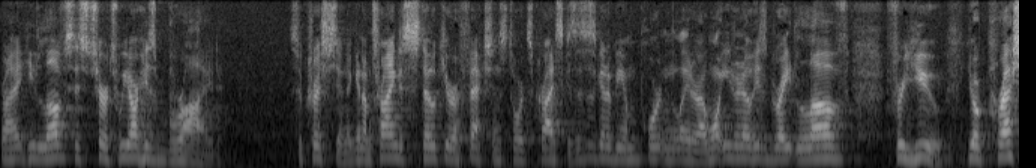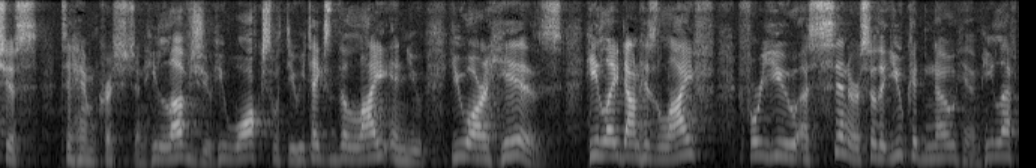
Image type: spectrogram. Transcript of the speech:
right? He loves his church. We are his bride. So, Christian, again, I'm trying to stoke your affections towards Christ because this is going to be important later. I want you to know his great love for you. You're precious to him, Christian. He loves you. He walks with you. He takes delight in you. You are his. He laid down his life for you, a sinner, so that you could know him. He left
